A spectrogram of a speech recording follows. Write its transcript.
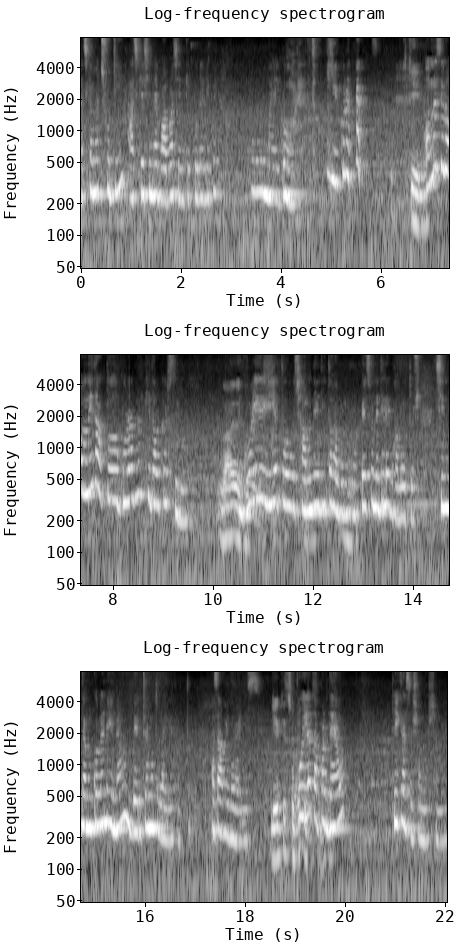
আজকে আমার ছুটি আজকে সিনের বাবা সিনকে কোলে নেবে। ও মাই গড কি করে কি? অমনি ছিল অমনি থাকতো ঘোরানোর কি দরকার ছিল? ঘড়ি ইয়ে তো সামনে দিতে হবে পেছনে দিলেই ভালো হতো। চিন্তা আমি করলে নেই না বেল্টের মতো লাগিয়ে থাকতো। আচ্ছা আমি ঘোরাই নিচ্ছি। ছোট কইলা তারপর দেও। ঠিক আছে সমস্যা নেই।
